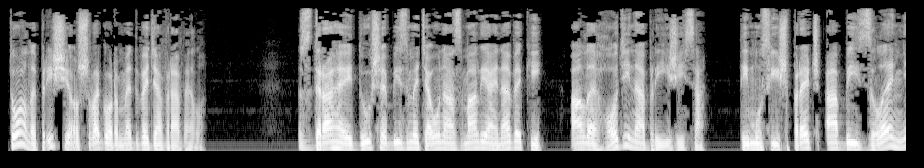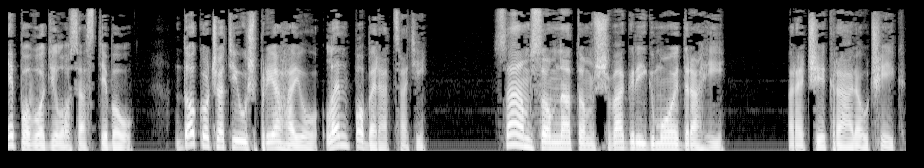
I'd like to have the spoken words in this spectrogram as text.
Tu ale prišiel švagor medveďa vravel. Z drahej duše by sme ťa u nás mali aj na veky, ale hodina blíži sa. Ty musíš preč, aby zle nepovodilo sa s tebou. Do ti už priahajú, len poberať sa ti. Sám som na tom švagrík môj drahý, rečie kráľovčík.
